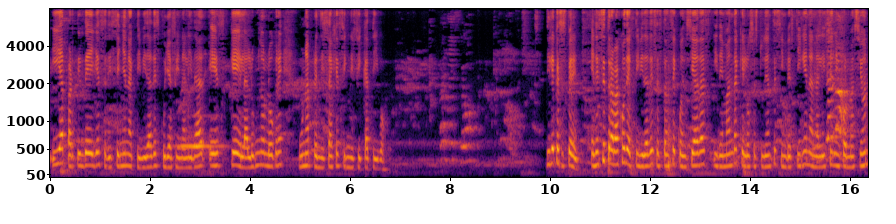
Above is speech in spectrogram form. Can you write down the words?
y a partir de ellas se diseñan actividades cuya finalidad es que el alumno logre un aprendizaje significativo. Dile que se esperen. En este trabajo de actividades están secuenciadas y demanda que los estudiantes investiguen, analicen la información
